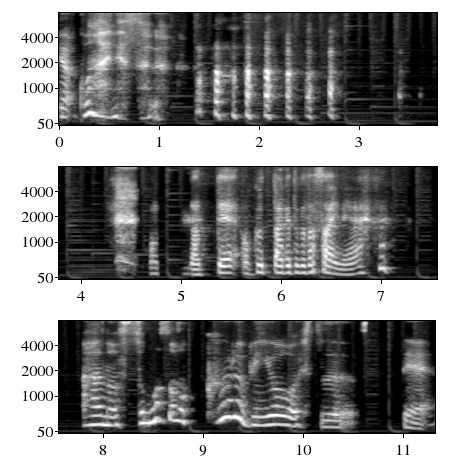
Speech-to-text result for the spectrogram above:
いや、来ないです。だって、送ってあげてくださいね。あの、そもそも来る美容室って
